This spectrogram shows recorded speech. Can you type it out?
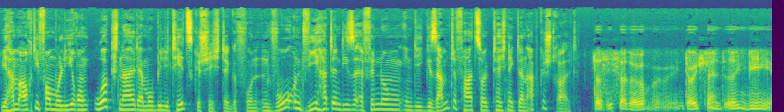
Wir haben auch die Formulierung Urknall der Mobilitätsgeschichte gefunden. Wo und wie hat denn diese Erfindung in die gesamte Fahrzeugtechnik dann abgestrahlt? Das ist also Deutschland irgendwie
